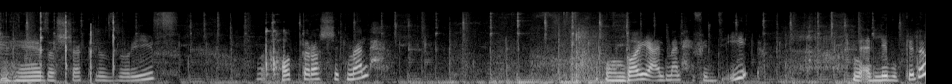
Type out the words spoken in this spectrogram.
بهذا الشكل الظريف. ونحط رشة ملح. ونضيع الملح في الدقيق. نقلبه كده.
